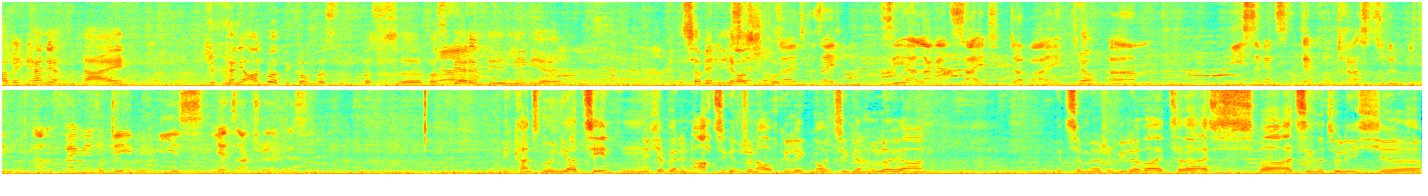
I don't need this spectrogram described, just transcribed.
habe ich keine. Nein. Ich habe keine Antwort bekommen, was, was, äh, was Ja, wäre denn die Linie. Das habe ich nicht bist ja schon seit, seit sehr langer Zeit dabei. Ja. Ähm, wie ist denn jetzt der Kontrast zu den, den Anfängen und dem, wie es jetzt aktuell ist? Ich kann es nur in Jahrzehnten. Ich habe ja in den 80ern schon aufgelegt, 90er, Nullerjahren. Jetzt sind wir ja schon wieder weiter. Also es war, hat sich natürlich äh,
